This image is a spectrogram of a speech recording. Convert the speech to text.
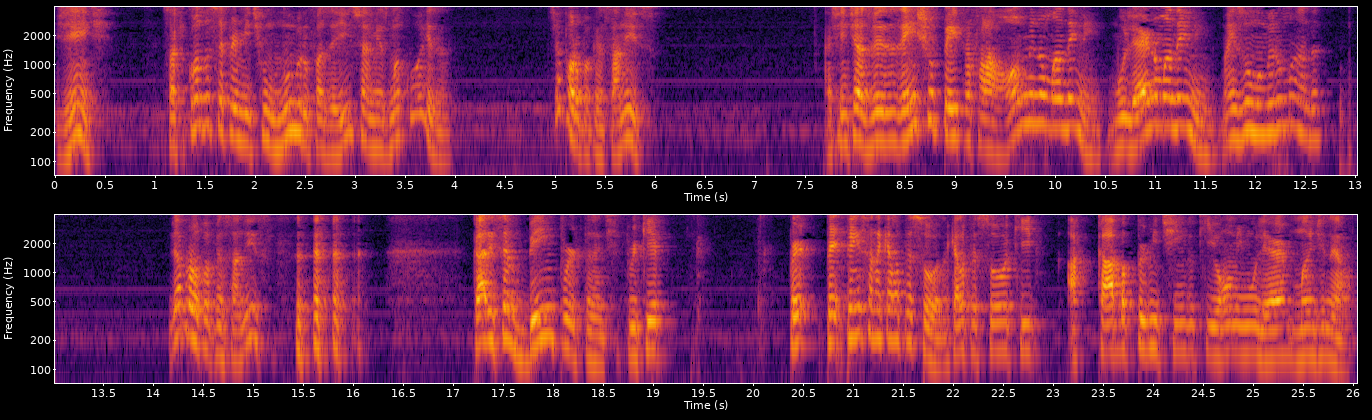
Gente, só que quando você permite um número fazer isso, é a mesma coisa. Já parou para pensar nisso? A gente às vezes enche o peito para falar: homem não manda em mim, mulher não manda em mim, mas um número manda. Já parou para pensar nisso? Cara, isso é bem importante, porque pensa naquela pessoa, naquela pessoa que acaba permitindo que homem e mulher mande nela.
